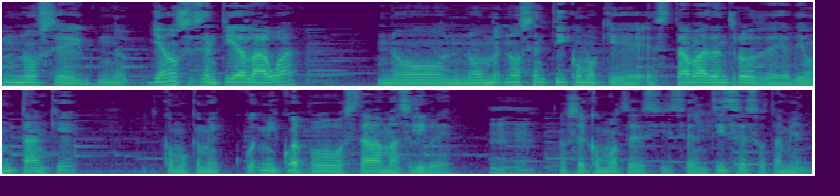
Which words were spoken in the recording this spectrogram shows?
no sé, no- ya no se sentía el agua, no, no, no sentí como que estaba dentro de, de un tanque, como que mi, mi cuerpo estaba más libre. No sé cómo te si sentiste eso también.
